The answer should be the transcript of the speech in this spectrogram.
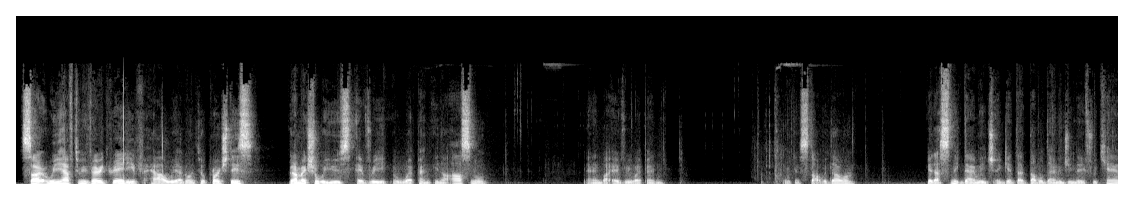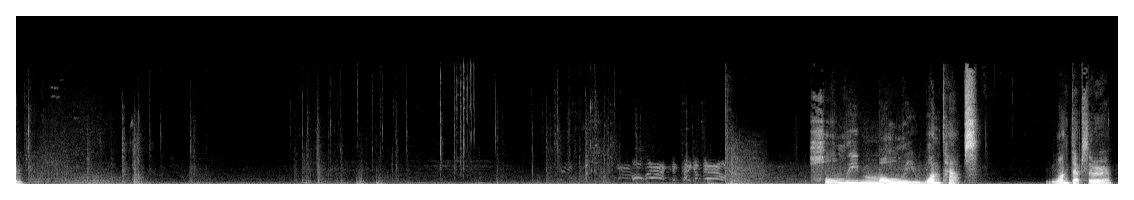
So we have to be very creative how we are going to approach this. We've got to make sure we use every weapon in our arsenal. And by every weapon, we can start with that one. Get that sneak damage and get that double damage in there if we can. Holy moly, one taps. One taps everywhere.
